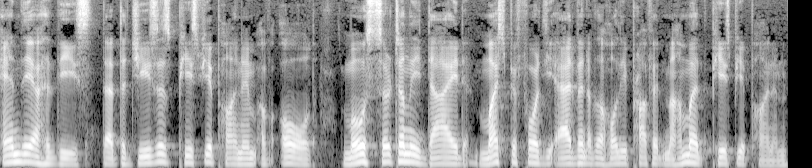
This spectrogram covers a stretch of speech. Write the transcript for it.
and the Ahadith that the Jesus, peace be upon him, of old most certainly died much before the advent of the Holy Prophet Muhammad, peace be upon him,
